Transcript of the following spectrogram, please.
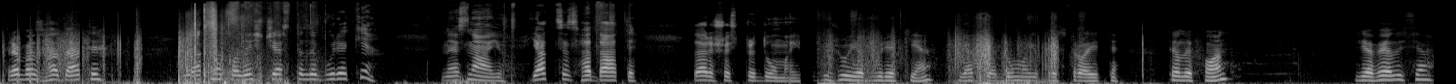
Треба згадати, як ми колись чистили буряки. Не знаю, як це згадати. Зараз щось придумаю. Біжу я буряки, як я думаю пристроїти телефон. З'явилися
